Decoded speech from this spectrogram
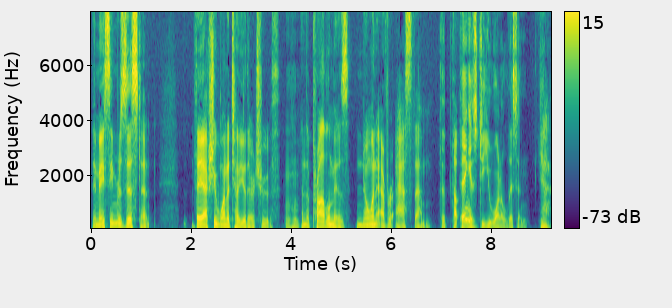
they may seem resistant they actually want to tell you their truth. Mhm. And the problem is, no one ever asks them. The thing is, do you want to listen? Yeah.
